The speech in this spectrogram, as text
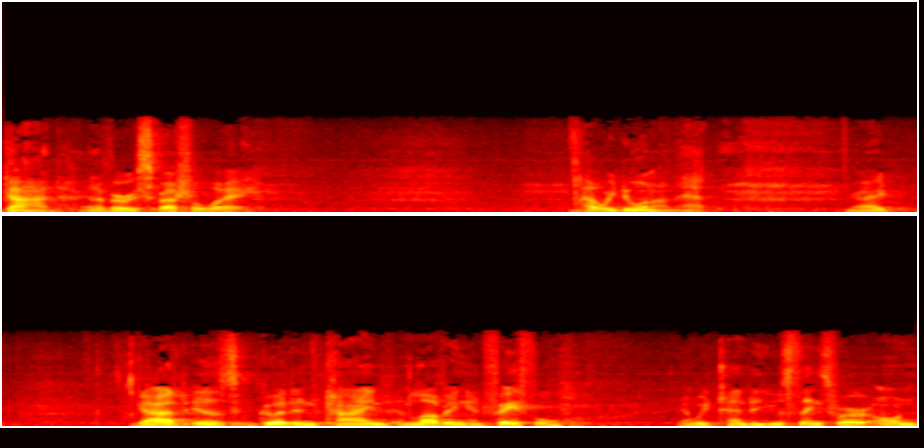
God in a very special way. How are we doing on that? Right? God is good and kind and loving and faithful and we tend to use things for our own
